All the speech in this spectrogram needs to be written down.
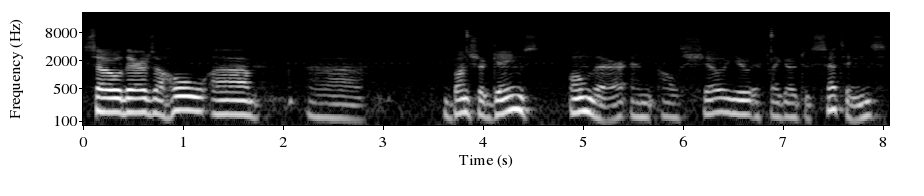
So there's a whole uh, uh, bunch of games on there and I'll show you if I go to settings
